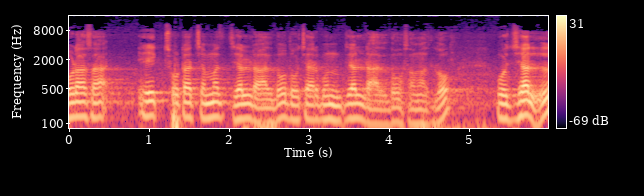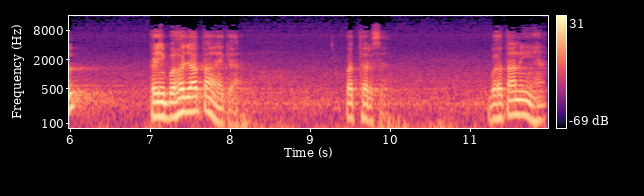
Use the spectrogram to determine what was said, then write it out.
थोड़ा सा एक छोटा चम्मच जल डाल दो दो चार बूंद जल डाल दो, समझ लो। वो जल कहीं बह जाता है क्या? पत्थर से। बहता नहीं है।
